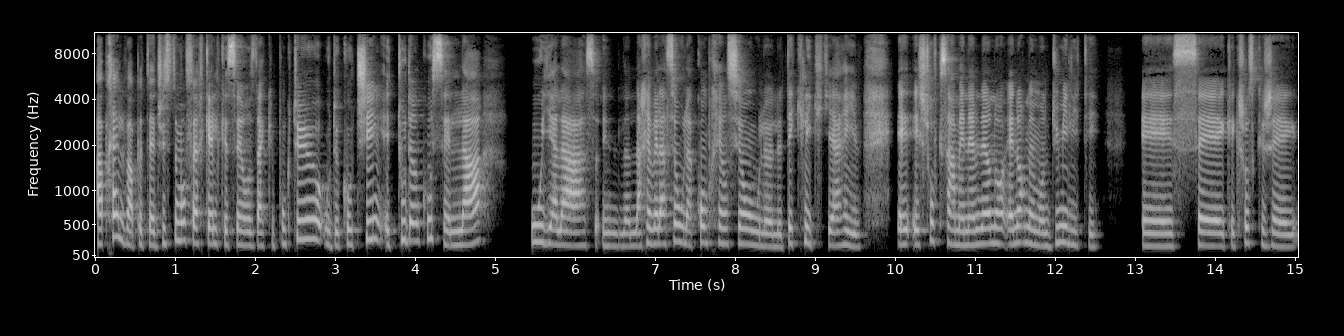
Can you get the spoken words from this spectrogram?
après, elle va peut-être justement faire quelques séances d'acupuncture ou de coaching, et tout d'un coup, c'est là où il y a la, la, révélation ou la compréhension ou le, déclic qui arrive. Et, je trouve que ça amène énormément d'humilité. Et c'est quelque chose que j'ai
